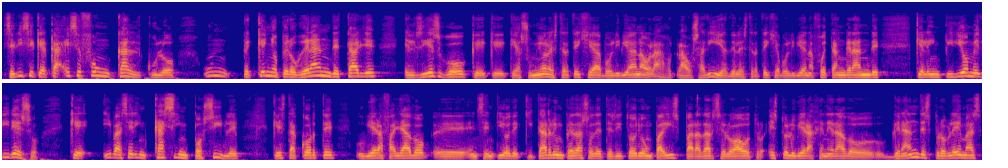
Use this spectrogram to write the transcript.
se dice que acá ese fue un cálculo, un pequeño pero gran detalle, el riesgo que, asumió la estrategia boliviana o la, la, osadía de la estrategia boliviana fue tan grande que le impidió medir eso, que iba a ser casi imposible que esta Corte hubiera fallado eh, en sentido de quitarle un pedazo de territorio a un país para dárselo a otro. Esto le hubiera generado grandes problemas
